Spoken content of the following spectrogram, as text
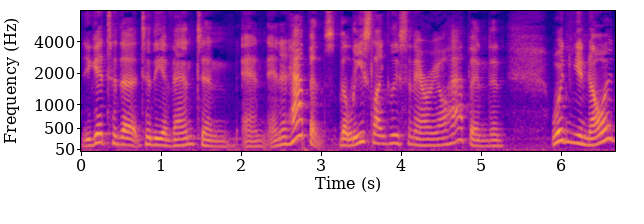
you get to the to the event and and and it happens. The least likely scenario happened, and wouldn't you know it?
